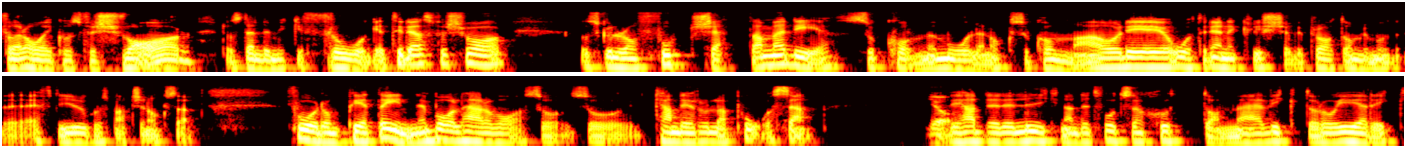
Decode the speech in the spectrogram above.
för AIKs försvar. De ställde mycket frågor till deras försvar. Och skulle de fortsätta med det så kommer målen också komma. Och det är återigen en klyscha, vi pratade om det efter Djurgårdsmatchen också. Att får de peta in en boll här och var så, så kan det rulla på sen. Ja. Vi hade det liknande 2017 med Viktor och Erik.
